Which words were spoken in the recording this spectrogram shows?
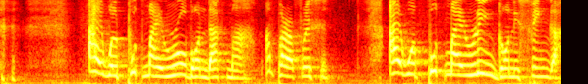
I will put my robe on that man. I'm paraphrasing. I will put my ring on his finger.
